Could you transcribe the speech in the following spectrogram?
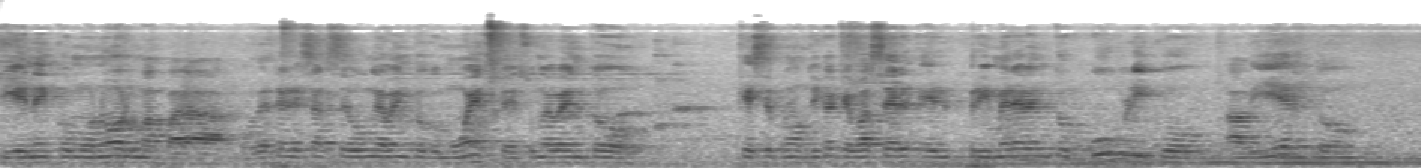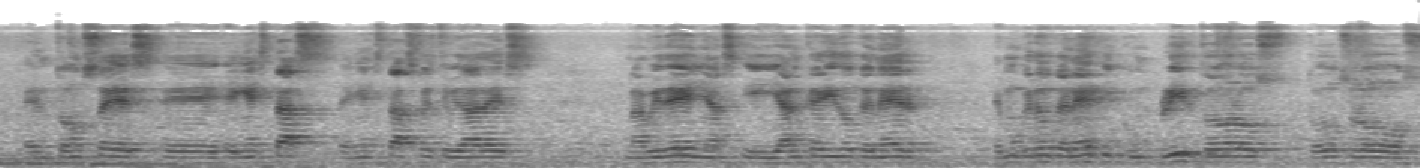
tiene como norma para poder realizarse un evento como este. Es un evento que se pronostica que va a ser el primer evento público abierto. Entonces, eh, en, estas, en estas festividades navideñas y han querido tener, hemos querido tener y cumplir todos los, todos los,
